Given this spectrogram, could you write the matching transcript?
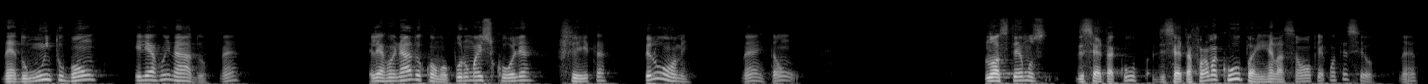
né, do muito bom, ele é arruinado. Né? Ele é arruinado como? Por uma escolha feita pelo homem. Né? Então, nós temos, de certa, culpa, de certa forma, culpa em relação ao que aconteceu. Né?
